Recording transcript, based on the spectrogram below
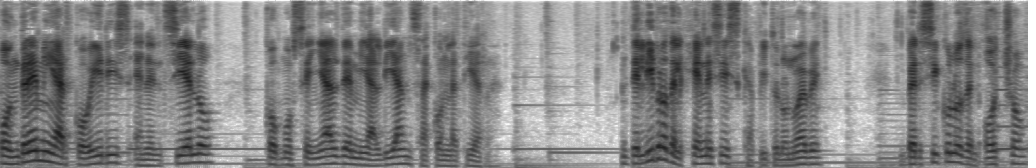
Pondré mi arco iris en el cielo como señal de mi alianza con la tierra. Del libro del Génesis, capítulo 9 versículos del 8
